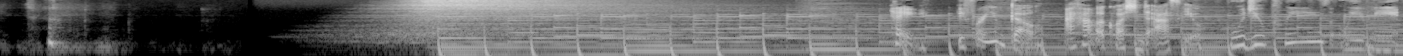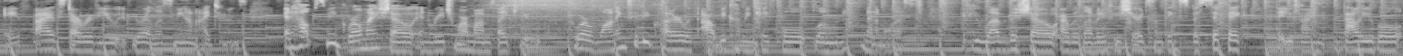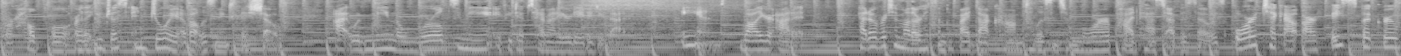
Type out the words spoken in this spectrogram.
hey, before you go, I have a question to ask you. Would you please leave me a five star review if you are listening on iTunes? It helps me grow my show and reach more moms like you who are wanting to declutter without becoming a full blown minimalist. If you love the show, I would love it if you shared something specific that you find valuable or helpful or that you just enjoy about listening to this show. It would mean the world to me if you took time out of your day to do that. And while you're at it, head over to motherhoodsimplified.com to listen to more podcast episodes or check out our Facebook group,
